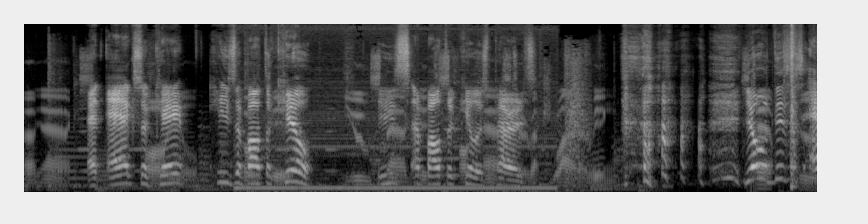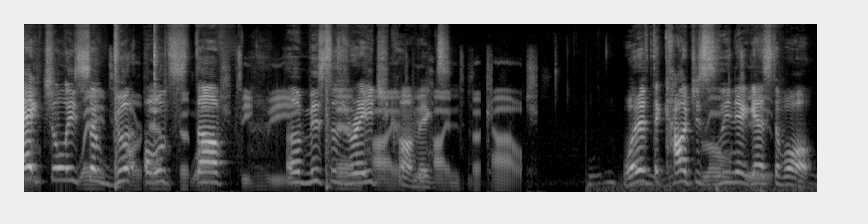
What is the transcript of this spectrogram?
An axe. An axe, okay? oil, He's about to kill. He's about to kill his parents. Yo, Step this is actually some good old stuff. Uh, Mr. then Rage comics. Behind the couch. What if the couch is Roll leaning two. against the wall?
